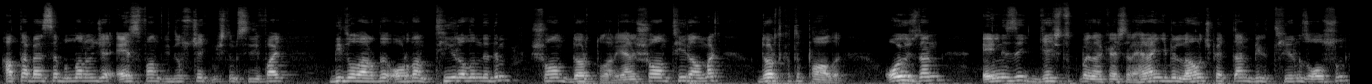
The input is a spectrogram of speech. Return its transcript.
Hatta ben size bundan önce S-Fund videosu çekmiştim. CDFI 1 dolardı. Oradan tier alın dedim. Şu an 4 dolar. Yani şu an tier almak 4 katı pahalı. O yüzden elinizi geç tutmayın arkadaşlar. Herhangi bir launchpad'den bir tier'ınız olsun.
